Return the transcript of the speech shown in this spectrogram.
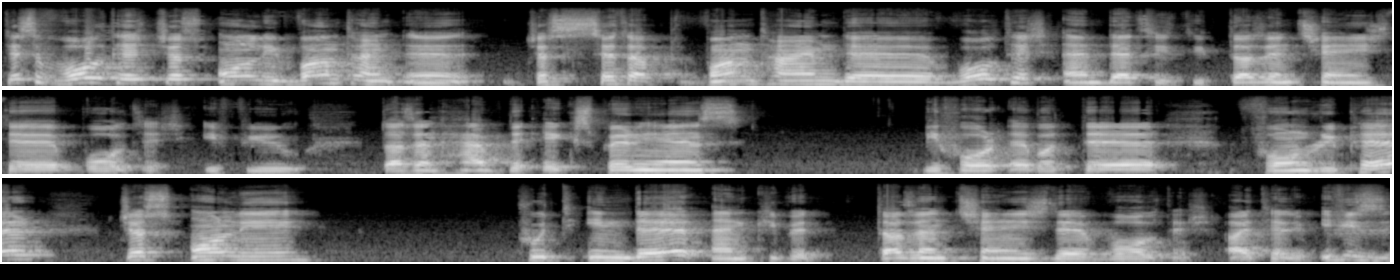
this voltage just only one time uh, just set up one time the voltage and that's it it doesn't change the voltage if you doesn't have the experience before about the phone repair just only put in there and keep it. Doesn't change the voltage i tell you. If it's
